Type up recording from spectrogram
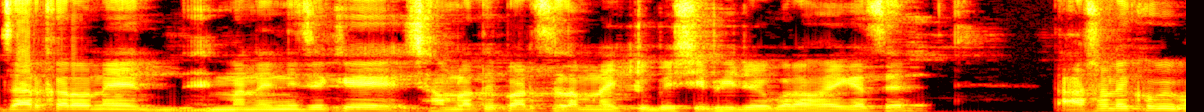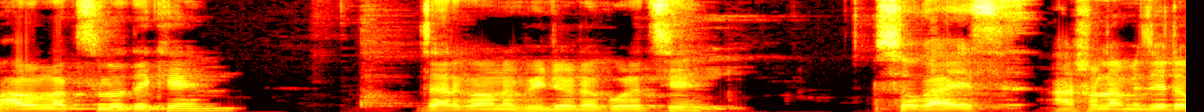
যার কারণে মানে নিজেকে সামলাতে পারছিলাম না, একটু বেশি ভিডিও করা হয়ে গেছে। আসলে খুবই ভালো লাগছিল দেখে, যার কারণে ভিডিওটা করেছি। সো গাইস আসলে আমি যেটা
